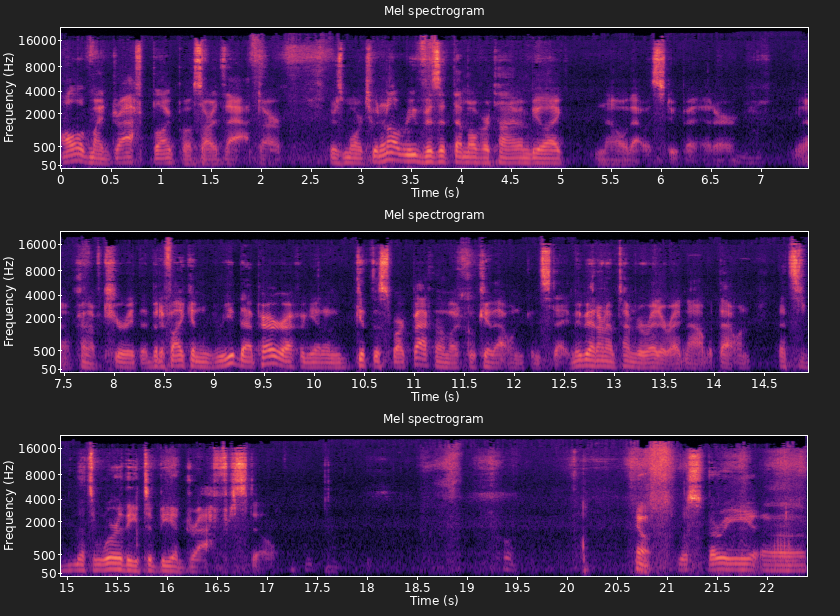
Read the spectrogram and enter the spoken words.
all of my draft blog posts are that are there's more to it and I'll revisit them over time and be like no that was stupid or you know, kind of curate that. But if I can read that paragraph again and get the spark back, then I'm like, okay, that one can stay. Maybe I don't have time to write it right now, but that one, that's that's worthy to be a draft still. Yeah, it was very uh,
